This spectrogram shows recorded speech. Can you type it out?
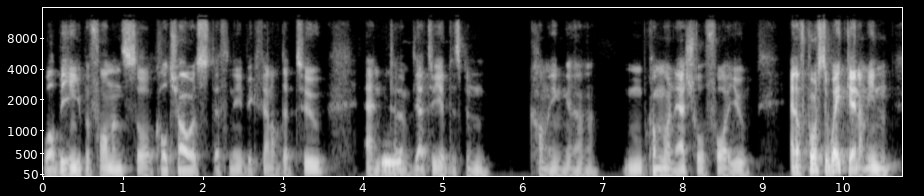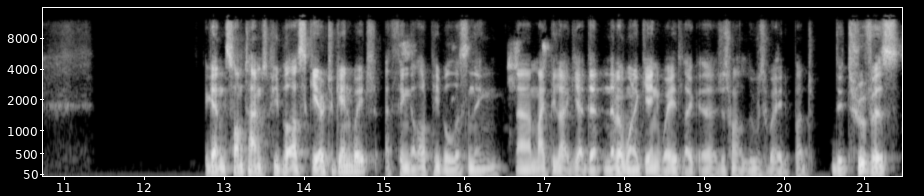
well-being, your performance. So cold showers, definitely a big fan of that too, and mm. um, glad to hear it's been coming uh, come more natural for you. And of course the weight gain. I mean, again, sometimes people are scared to gain weight. I think a lot of people listening uh, might be like, yeah, they never want to gain weight, like uh, just want to lose weight. But the truth is,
